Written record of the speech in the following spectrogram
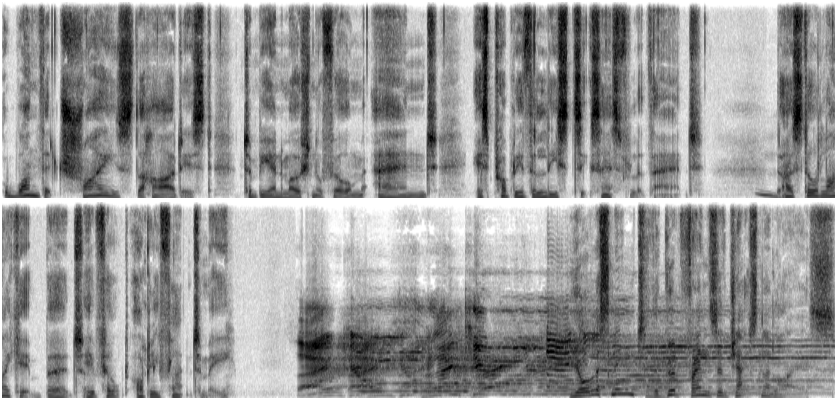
one that tries the hardest to be an emotional film and is probably the least successful at that. Mm. I still like it, but it felt oddly flat to me. Thank you. Thank you. You're listening to the good friends of Jackson Elias.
